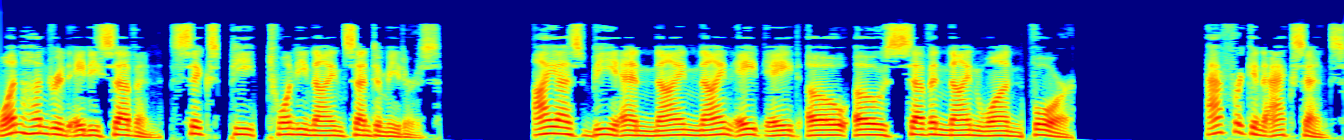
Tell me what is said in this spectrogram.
187, 6, p. 29 cm. ISBN 9988-0-0791-4 African Accents,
